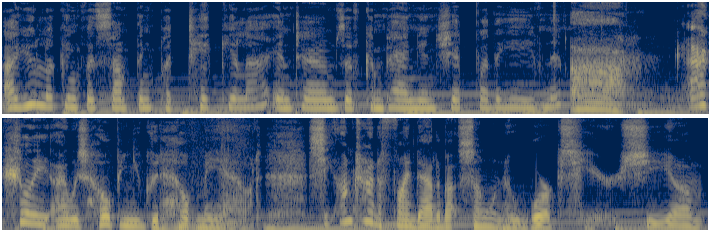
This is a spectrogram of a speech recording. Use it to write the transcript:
are you looking for something particular in terms of companionship for the evening? Ah, actually, I was hoping you could help me out. See, I'm trying to find out about someone who works here. She, um,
